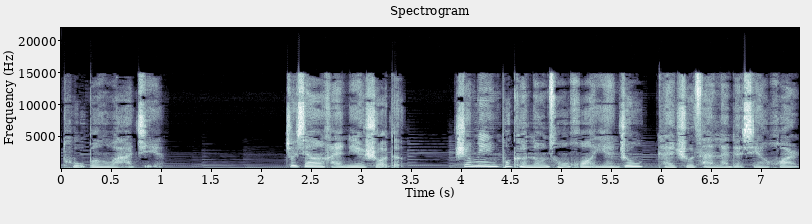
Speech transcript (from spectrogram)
土崩瓦解。就像海涅说的：“生命不可能从谎言中开出灿烂的鲜花，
